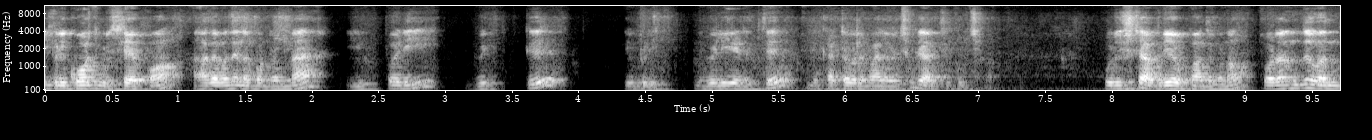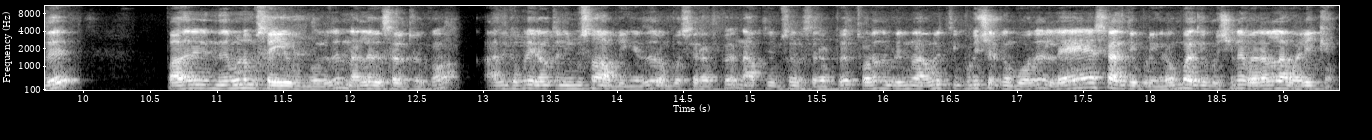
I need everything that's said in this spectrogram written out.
இப்படி கோர்த்து இப்படி சேர்ப்போம். அதை வந்து என்ன பண்ணுறோம்னா இப்படி விட்டு இப்படி வெளியே எடுத்து இந்த கட்டை மேலே வச்சு இப்படி அழுத்தி குடிச்சிக்கணும். குடிச்சிட்டு அப்படியே உட்காந்துக்கணும். தொடர்ந்து வந்து பதினைந்து நிமிடம் செய்யும் பொழுது நல்ல ரிசல்ட் இருக்கும். அதுக்கப்புறம் இருபத்தஞ்சு நிமிஷம் அப்படிங்கிறது ரொம்ப சிறப்பு. நாற்பது நிமிஷம் சிறப்பு. தொடர்ந்து இப்படி அழுத்தி பிடிச்சிருக்கும் போது லேசாக அழுத்தி பிடிங்க. ரொம்ப அழுத்தி பிடிச்சிங்கன்னா விரலாம் வலிக்கும்.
